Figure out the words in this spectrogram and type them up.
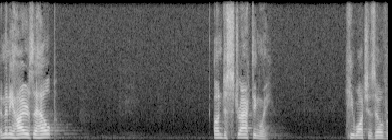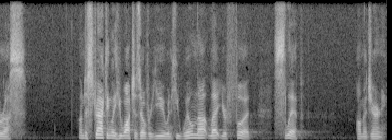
and then he hires the help. Undistractingly, he watches over us. Undistractingly, he watches over you, and he will not let your foot slip on the journey.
